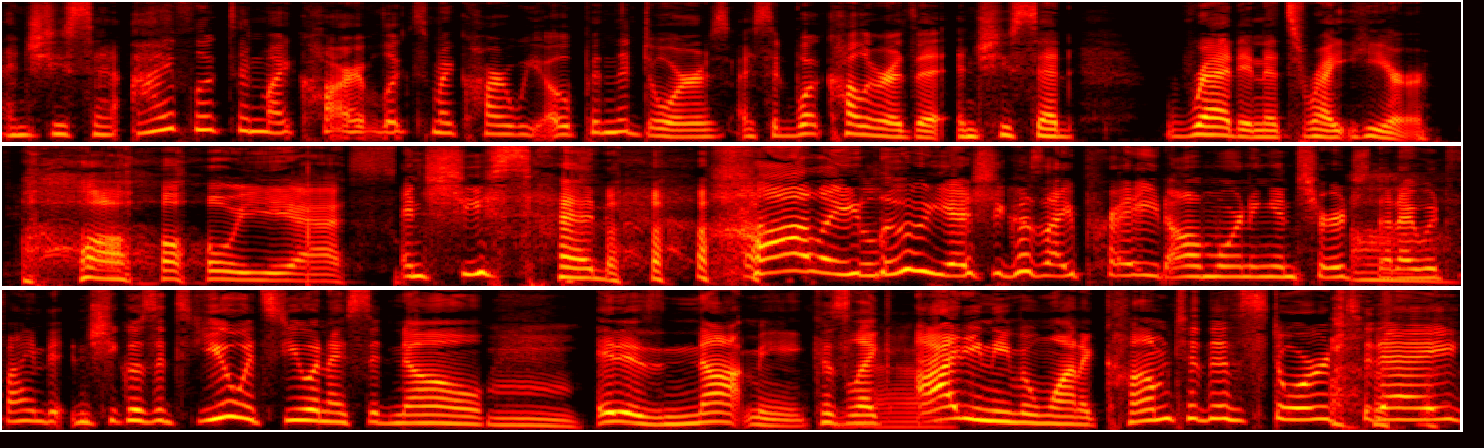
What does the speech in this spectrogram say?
And she said, I've looked in my car. I've looked in my car. We opened the doors. I said, What color is it? And she said, Red, and it's right here. Oh yes. And she said, Hallelujah. She goes, I prayed all morning in church that I would Oh. find it. And she goes, It's you. It's you. And I said, No, Hmm. it is not me. Cause like I didn't even want to come to this store today.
